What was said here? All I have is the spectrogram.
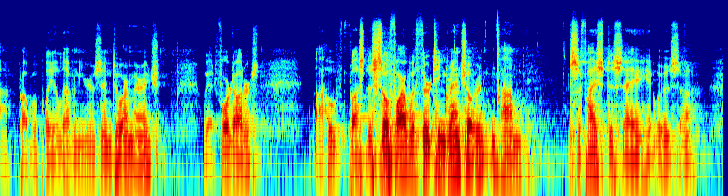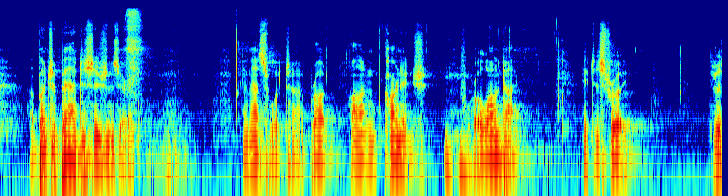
uh, probably 11 years into our marriage. We had four daughters uh, who've blessed us so far with 13 grandchildren. Um, suffice to say, it was uh, a bunch of bad decisions, Eric. And that's what uh, brought on carnage for a long time. It destroyed the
